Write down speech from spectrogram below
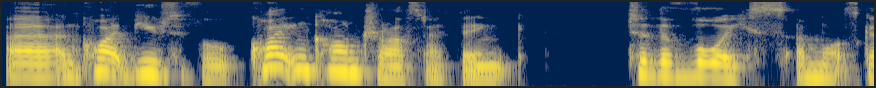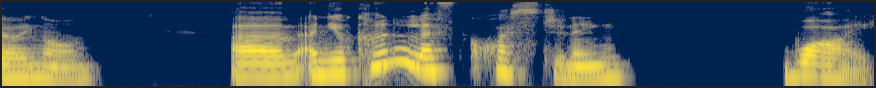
uh, and quite beautiful, quite in contrast, I think, to the voice and what's going on. Um, and you're kind of left questioning why.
